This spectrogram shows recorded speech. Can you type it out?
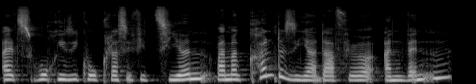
als Hochrisiko klassifizieren, weil man könnte sie ja dafür anwenden.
